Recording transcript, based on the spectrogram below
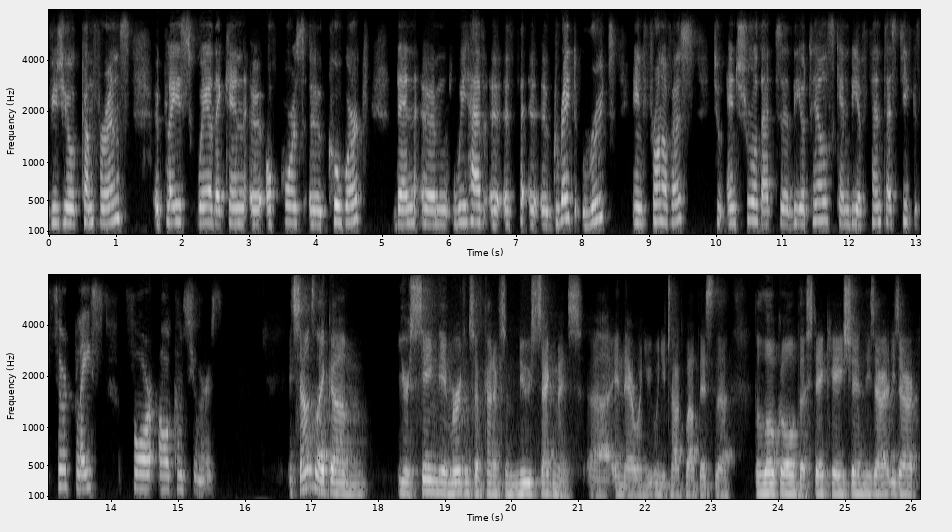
video conference, a place where they can, of course, co-work. Then um, we have a, a great route in front of us to ensure that uh, the hotels can be a fantastic third place for our consumers. It sounds like um, you're seeing the emergence of kind of some new segments uh, in there when you when you talk about this the the local the staycation these are these are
